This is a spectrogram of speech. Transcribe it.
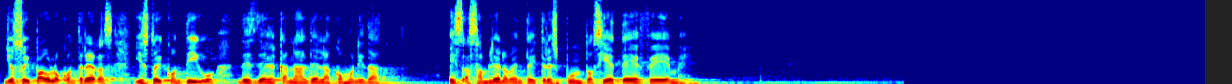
Yo soy Paulo Contreras y estoy contigo desde el canal de la comunidad. Es Asamblea 93.7 FM.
